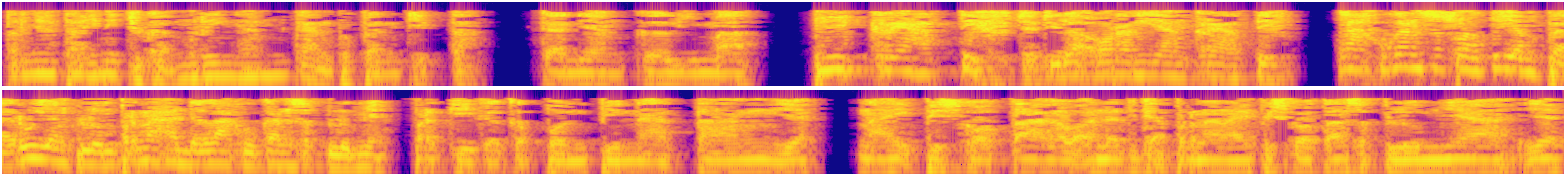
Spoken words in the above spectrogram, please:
Ternyata ini juga meringankan beban kita. Dan yang kelima, be kreatif. Jadilah orang yang kreatif. Lakukan sesuatu yang baru yang belum pernah Anda lakukan sebelumnya. Pergi ke kebun binatang, ya. Naik bis kota kalau Anda tidak pernah naik bis kota sebelumnya, ya.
